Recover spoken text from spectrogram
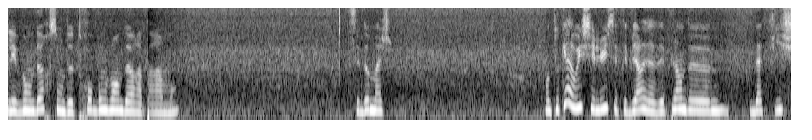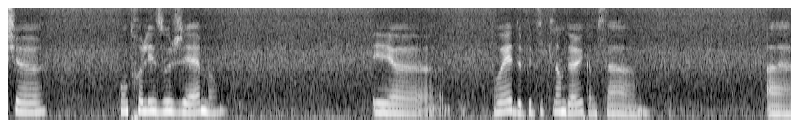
Les vendeurs sont de trop bons vendeurs apparemment. C'est dommage. En tout cas, oui, chez lui, c'était bien. Il y avait plein de d'affiches euh, contre les OGM. Et euh, ouais, de petits clins d'œil comme ça euh, à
